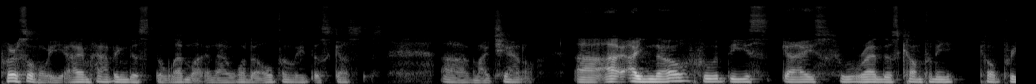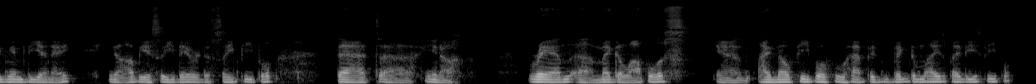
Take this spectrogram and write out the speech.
personally, I'm having this dilemma and I want to openly discuss this uh, my channel. Uh, I, I know who these guys who ran this company called Premium DNA. You know, obviously they were the same people that, uh, you know, ran uh, Megalopolis. And I know people who have been victimized by these people,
